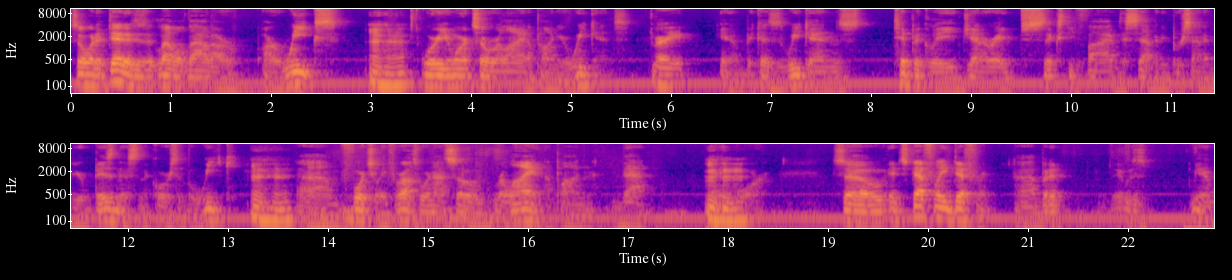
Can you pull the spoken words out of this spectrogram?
So what it did is it leveled out our, our weeks hmm where you weren't so reliant upon your weekends. Right. You know, because weekends typically generate 65 to 70% of your business in the course of a week. hmm Um, fortunately for us, we're not so reliant upon that Mhm. anymore. So it's definitely different, uh, but it it was you know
